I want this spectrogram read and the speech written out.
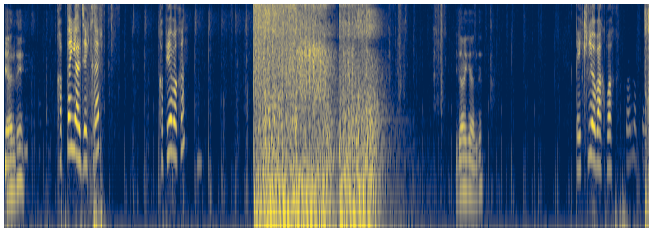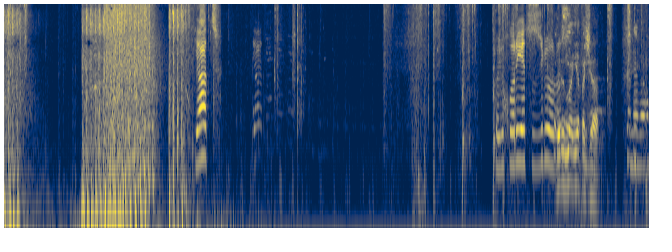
Geldi. Kaptan gelecekler. Kapıya bakın. Bir daha geldi. Bekliyor bak bak. Söyle. Yat. Çocukları yatızdırıyoruz. Verin lan yat aşağı. Sana.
